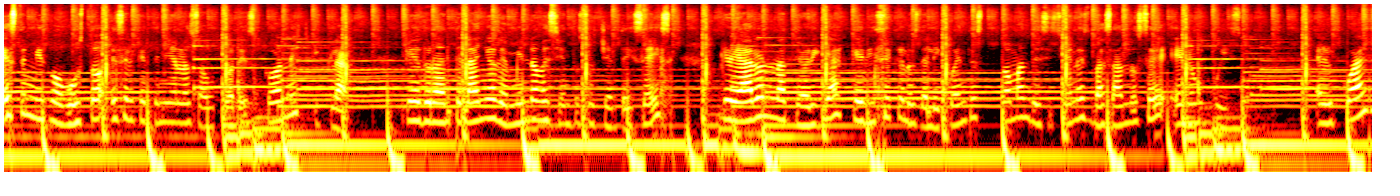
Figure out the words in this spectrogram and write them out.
Este mismo gusto es el que tenían los autores Cornish y Clark que durante el año de 1986 crearon una teoría que dice que los delincuentes toman decisiones basándose en un juicio, el cual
